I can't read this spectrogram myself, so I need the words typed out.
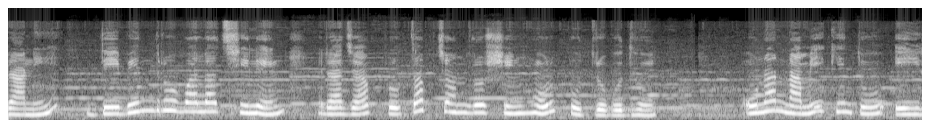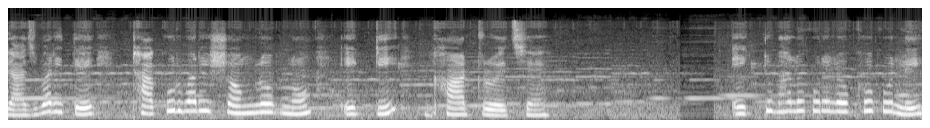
রানী দেবেন্দ্রবালা ছিলেন রাজা প্রতাপচন্দ্র সিংহর পুত্রবধূ। ওনার নামে কিন্তু এই রাজবাড়িতে ঠাকুরবাড়ির সংলগ্ন একটি ঘাট রয়েছে। একটু ভালো করে লক্ষ্য করলেই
